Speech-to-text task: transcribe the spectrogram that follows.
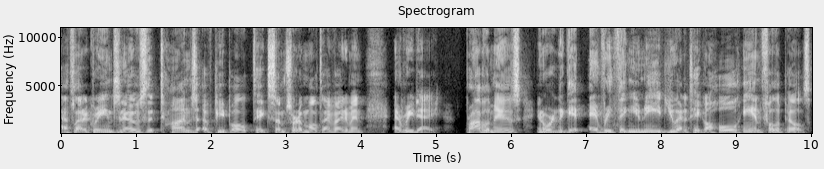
Athletic Greens knows that tons of people take some sort of multivitamin every day. Problem is, in order to get everything you need, you got to take a whole handful of pills.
